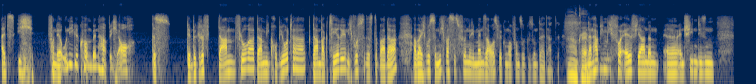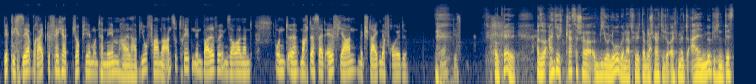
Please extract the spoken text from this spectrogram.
als ich von der Uni gekommen bin, habe ich auch das, den Begriff Darmflora, Darmmikrobiota, Darmbakterien, ich wusste, das war da, aber ich wusste nicht, was das für eine immense Auswirkung auf unsere Gesundheit hatte. Ah, okay. Und dann habe ich mich vor elf Jahren dann äh, entschieden, diesen wirklich sehr breit gefächerten Job hier im Unternehmen HLH Biopharma anzutreten in Balve im Sauerland und äh, mache das seit elf Jahren mit steigender Freude. Ja, Okay. Also eigentlich klassischer Biologe natürlich, da beschäftigt ihr euch mit allen möglichen Dis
